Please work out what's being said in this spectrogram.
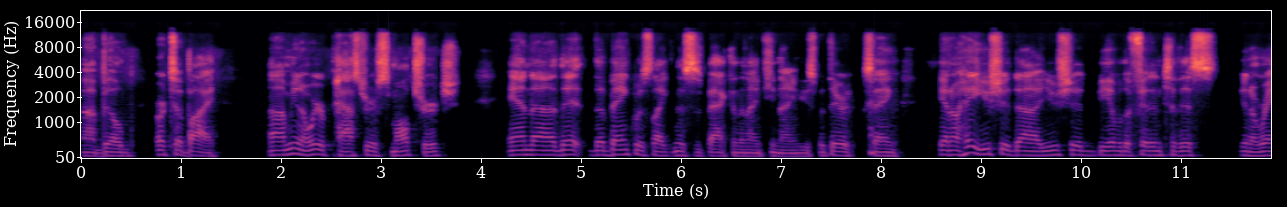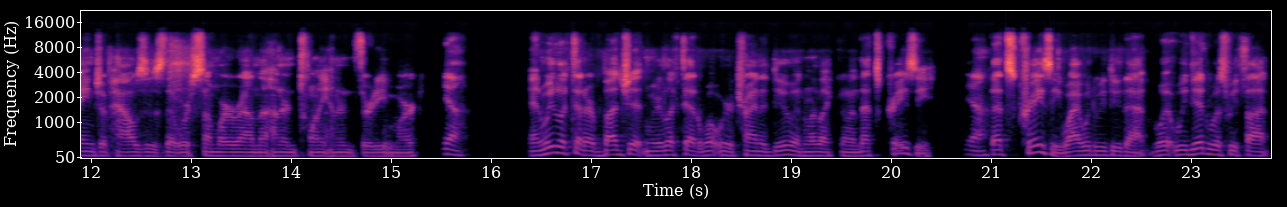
uh, build or to buy um, you know we were pastor of small church and uh, the the bank was like, this is back in the 1990s, but they're saying, you know, hey, you should uh, you should be able to fit into this you know range of houses that were somewhere around the 120 130 mark. Yeah. And we looked at our budget and we looked at what we were trying to do, and we're like, going, that's crazy. Yeah. That's crazy. Why would we do that? What we did was we thought,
